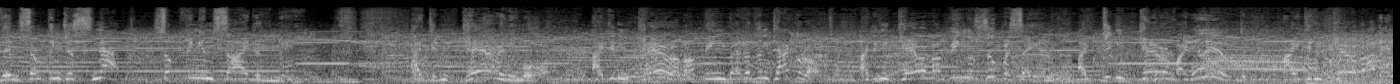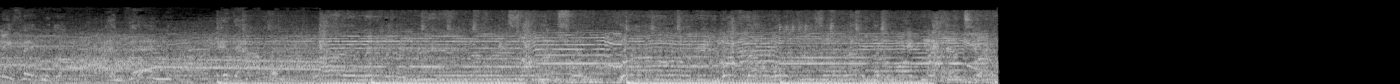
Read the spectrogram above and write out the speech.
Then something just snapped. Something inside of me. I didn't care anymore. I didn't care about being better than Kakarot. I didn't care about being a Super Saiyan. I didn't care if I lived. I didn't care about anything.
